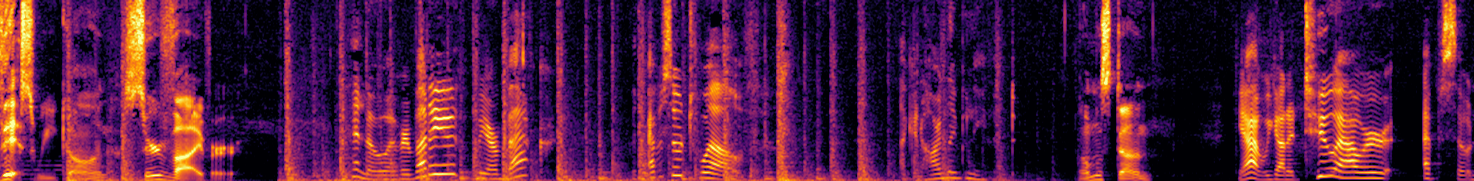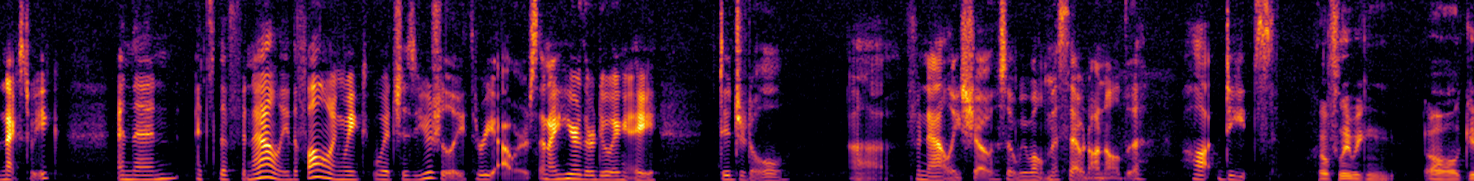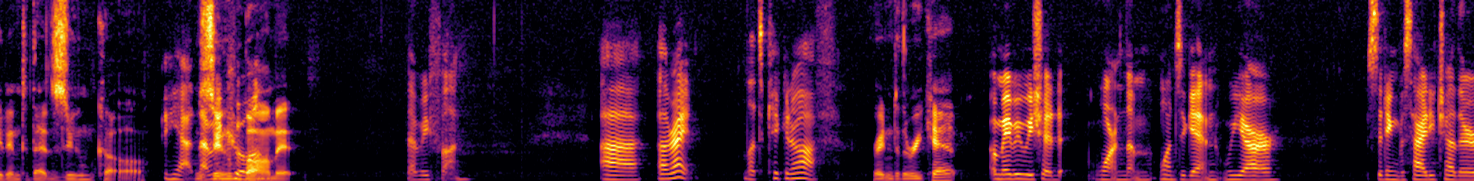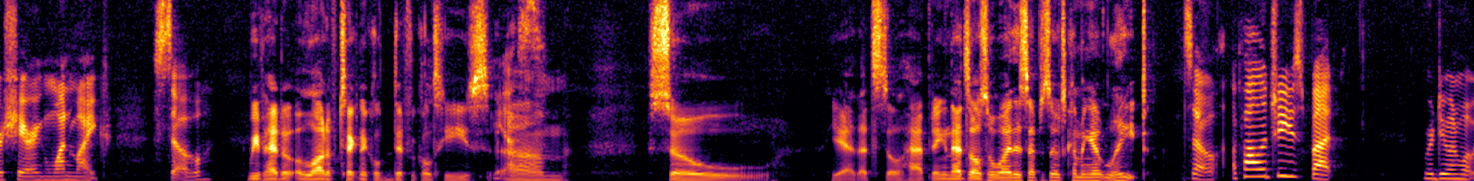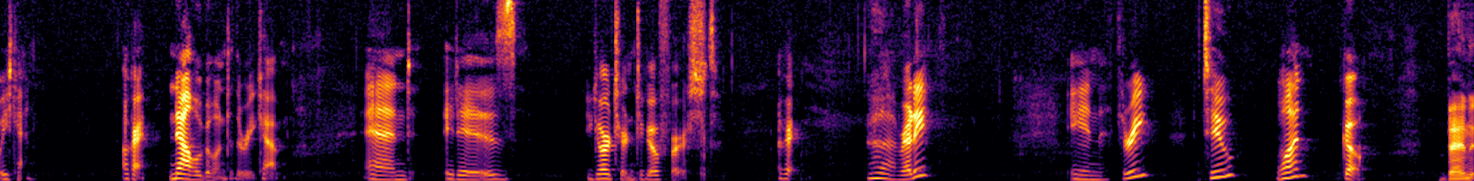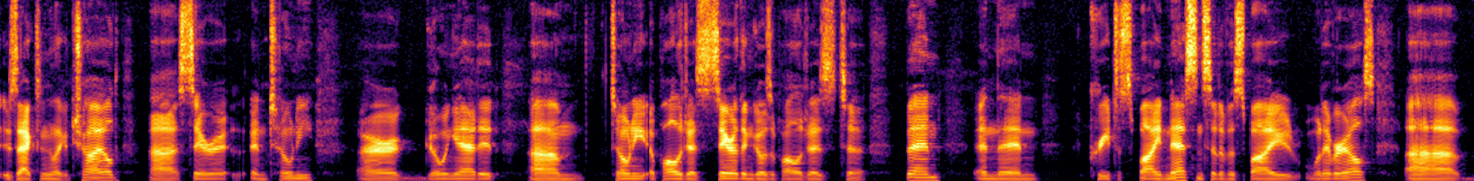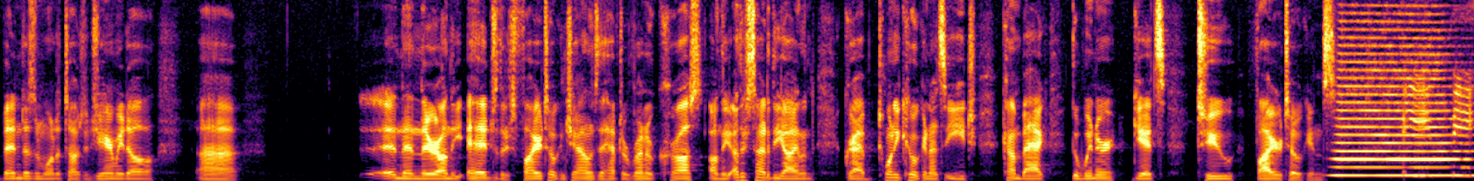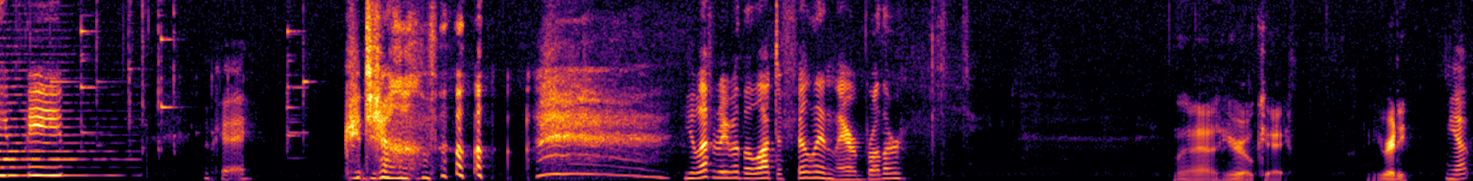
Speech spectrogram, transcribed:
This week on Survivor. Hello, everybody. We are back with episode 12. I can hardly believe it. Almost done. Yeah, we got a two hour episode next week, and then it's the finale the following week, which is usually three hours. And I hear they're doing a digital uh, finale show, so we won't miss out on all the hot deets. Hopefully, we can all get into that Zoom call. Yeah, that'd Zoom be cool. bomb it. That'd be fun. Uh, all right, let's kick it off. Right into the recap. Oh, maybe we should warn them once again. We are sitting beside each other, sharing one mic. So, We've had a, a lot of technical difficulties. Yes. Um, so, yeah, that's still happening. And that's also why this episode's coming out late. so apologies, but we're doing what we can. Okay, now we'll go into the recap. And it is your turn to go first. Okay. Uh, ready? In three, two, one, go. Ben is acting like a child. Uh, Sarah and Tony are going at it. Um, Tony apologizes to Sarah, then goes apologize to Ben, and then creates a spy nest instead of a spy whatever else. Uh, ben doesn't want to talk to Jeremy all. Uh, and then they're on the edge. There's fire token challenge. They have to run across on the other side of the island, grab 20 coconuts each, come back. The winner gets two fire tokens. Beep, beep, beep. Okay. Good job. you left me with a lot to fill in there, brother. Uh, you're okay. You ready? Yep.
